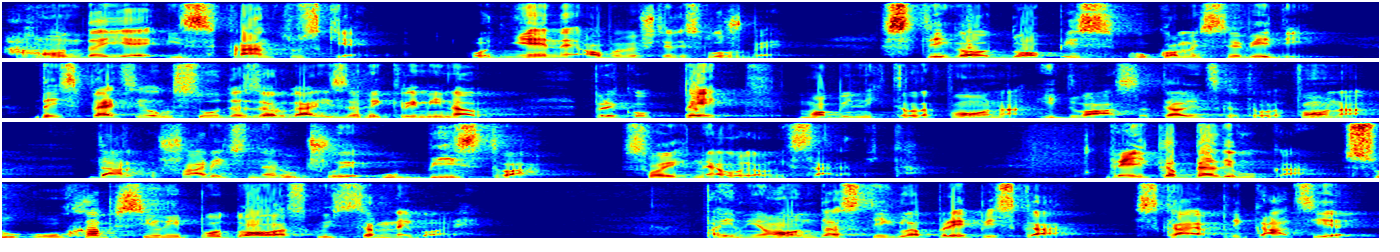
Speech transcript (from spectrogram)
A onda je iz Francuske, od njene obaveštene službe, stigao dopis u kome se vidi da iz specijalnog suda za organizovani kriminal preko pet mobilnih telefona i dva satelitska telefona Darko Šarić naručuje ubistva svojih nelojalnih saradnika. Veljka Belivuka su uhapsili po dolasku iz Crne Gore. Pa im je onda stigla prepiska Sky aplikacije,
